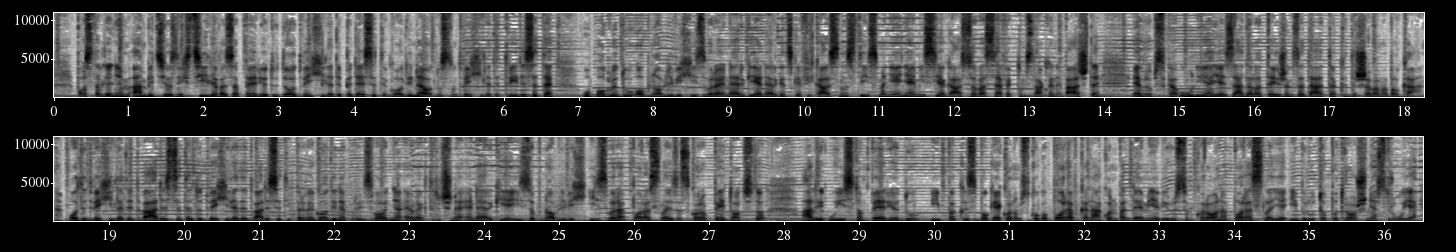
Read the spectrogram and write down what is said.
Postavljanjem ambicioznih ciljeva za period do 2050. godine, odnosno 2030. u pogledu obnovljivih izvora energije, energetske efikasnosti i smanjenja emisija gasova s efektom staklene bašte, Evropska unija je zadala težak zadatak državama Balkana. Od 2020. do 2021. godine proizvodnja električne energije iz obnovljivih izvora porasla je za skoro 5%, dugo, ali u istom periodu ipak zbog ekonomskog oporavka nakon pandemije virusom korona porasla je i bruto potrošnja struje.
